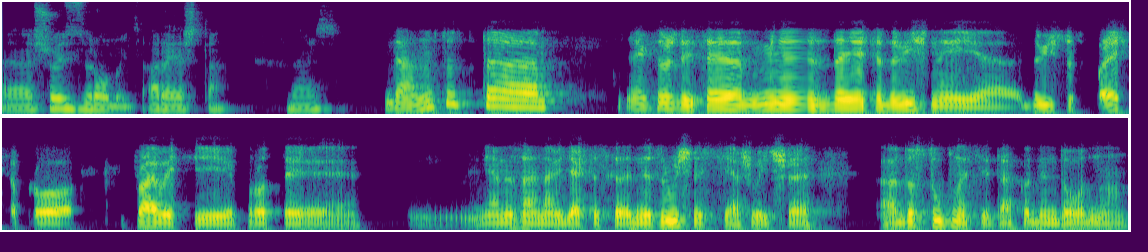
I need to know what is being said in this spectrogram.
е, щось зробить, а решта. Знаєш? Да, ну тут, е, як завжди, це мені здається довічний, е, довічна суперечка про privacy проти, я не знаю навіть як це сказати, незручності, а швидше доступності так один до одного.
